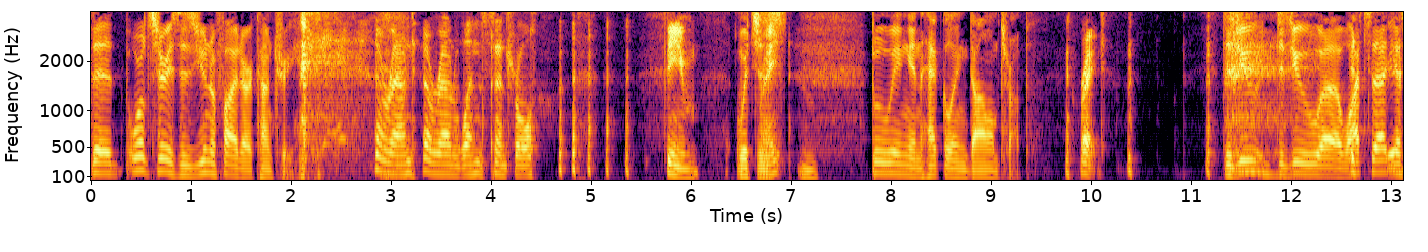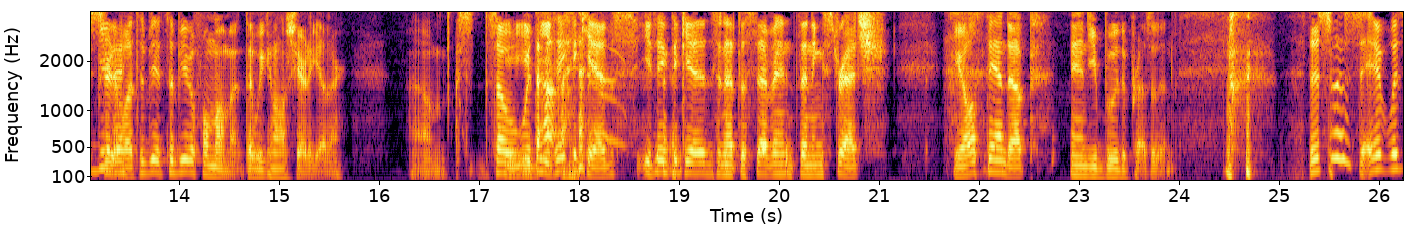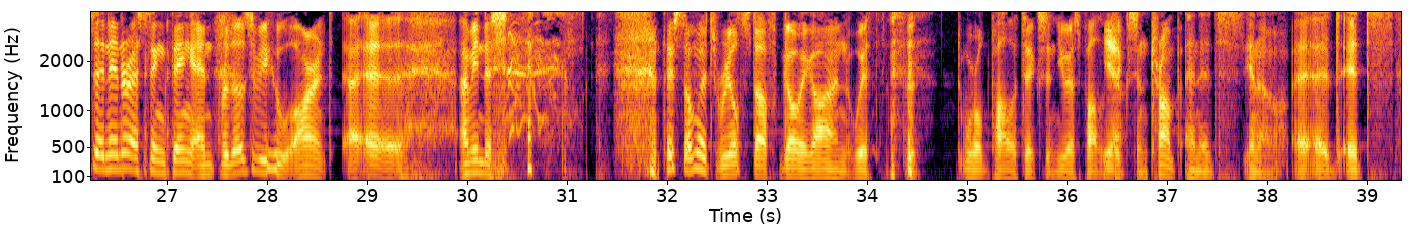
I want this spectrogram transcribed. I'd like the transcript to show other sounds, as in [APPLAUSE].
the World Series has unified our country, [LAUGHS] around around one central [LAUGHS] theme, which is booing and heckling Donald Trump. [LAUGHS] right? Did you did you uh, watch that it's yesterday? Beautiful. It's a it's a beautiful moment that we can all share together. So You, without you take the kids, you take the kids, and at the seventh inning stretch, you all stand up and you boo the president. This was it was an interesting thing, and for those of you who aren't, uh, I mean, there's [LAUGHS] there's so much real stuff going on with the world politics and U.S. politics and Trump, and it's you know it, it's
